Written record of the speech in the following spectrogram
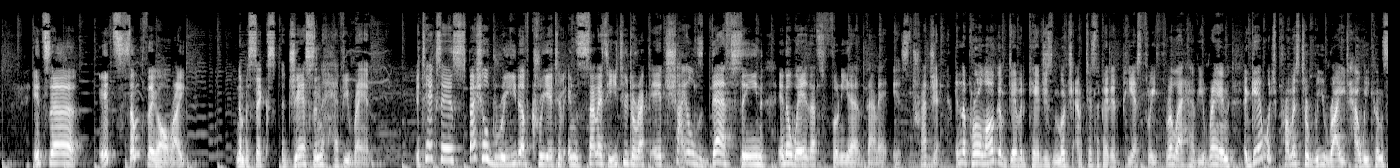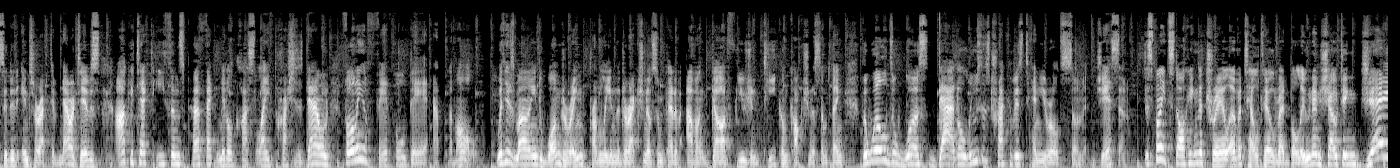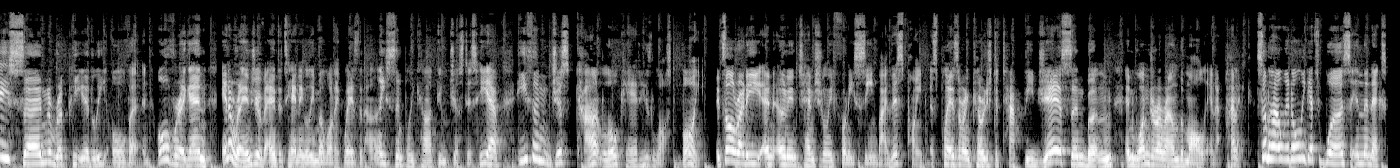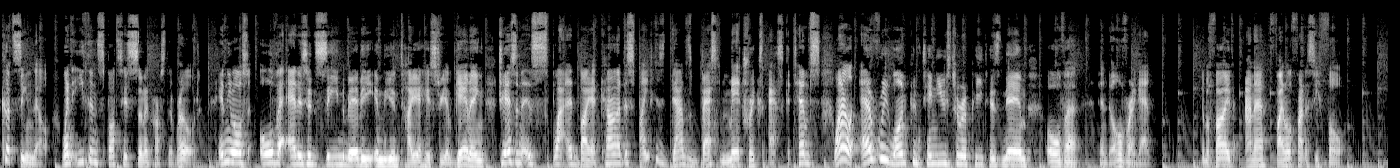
It's, uh, it's something alright. Number 6, Jason Heavy Rain. It takes a special breed of creative insanity to direct a child's death scene in a way that's funnier than it is tragic. In the prologue of David Cage's much anticipated PS3 thriller Heavy Rain, a game which promised to rewrite how we considered interactive narratives, architect Ethan's perfect middle class life crashes down following a fateful day at the mall. With his mind wandering, probably in the direction of some kind of avant garde fusion tea concoction or something, the world's worst dad loses track of his 10 year old son, Jason. Despite stalking the trail of a telltale red balloon and shouting, Jason, repeatedly over and over again, in a range of entertainingly melodic ways that I simply can't do justice here, Ethan just can't locate his lost boy. It's already an unintentionally funny scene by this point, as players are encouraged to tap the Jason button button and wander around the mall in a panic. Somehow, it only gets worse in the next cutscene though, when Ethan spots his son across the road. In the most over-edited scene maybe in the entire history of gaming, Jason is splattered by a car despite his dad's best Matrix-esque attempts, while everyone continues to repeat his name over and over again. Number 5, Anna, Final Fantasy IV.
